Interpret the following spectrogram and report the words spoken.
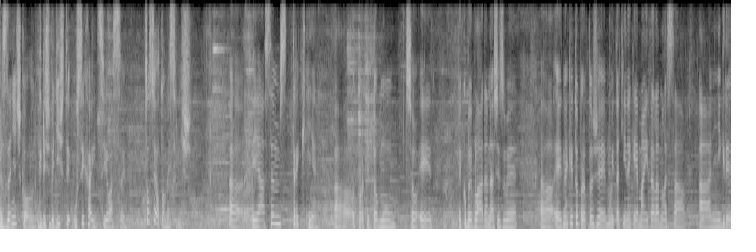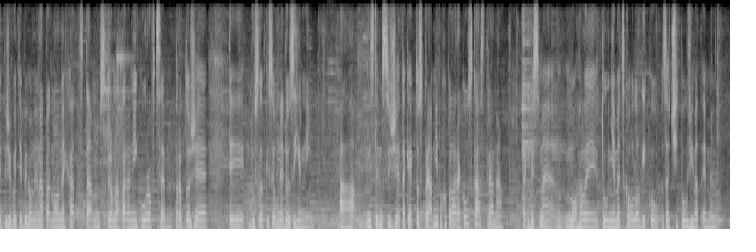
Zdeničko, když vidíš ty usychající lesy, co si o to myslíš? Eh, já jsem striktně eh, proti tomu, co i jakoby vláda nařizuje. Eh, jednak je to proto, že můj tatínek je majitelem lesa a nikdy v životě by ho nenapadlo nechat tam strom napadaný kůrovcem, protože ty důsledky jsou nedozírný. A myslím si, že tak, jak to správně pochopila rakouská strana, tak bychom mohli tu německou logiku začít používat i my.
